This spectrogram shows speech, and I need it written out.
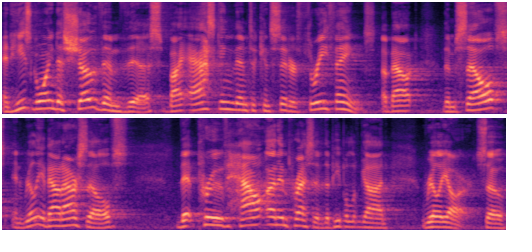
And he's going to show them this by asking them to consider three things about themselves and really about ourselves that prove how unimpressive the people of God really are. So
